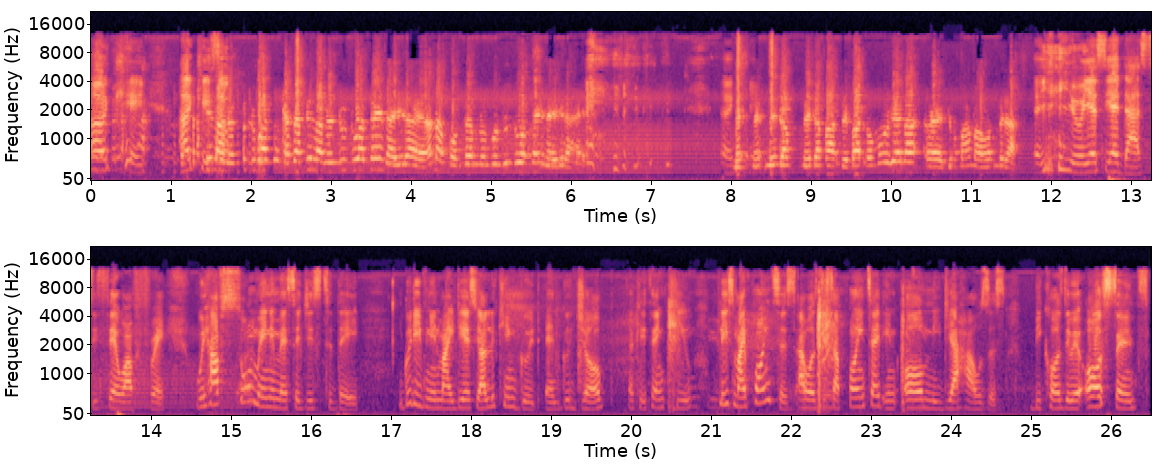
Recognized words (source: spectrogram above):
okay. Okay, so... okay. We have so many messages today. Good evening, my dears. You are looking good and good job. Okay, thank you. thank you. Please, my point is I was disappointed in all media houses because they were all sent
